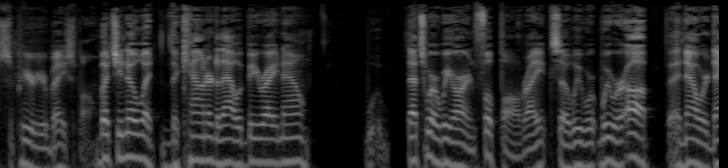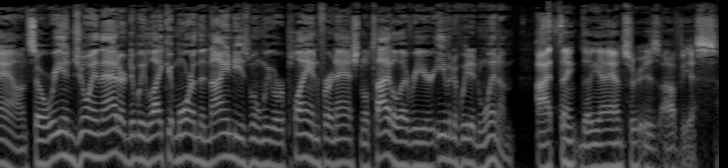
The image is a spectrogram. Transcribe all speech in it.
superior baseball. But you know what the counter to that would be right now? That's where we are in football, right? So we were we were up and now we're down. So are we enjoying that or do we like it more in the 90s when we were playing for a national title every year even if we didn't win them? I think the answer is obvious.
